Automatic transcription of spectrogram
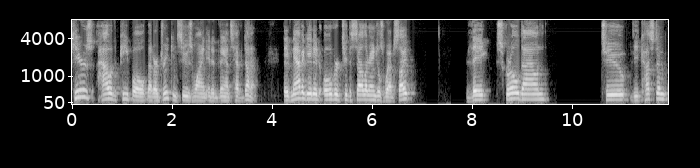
Here's how the people that are drinking Sue's wine in advance have done it. They've navigated over to the Cellar Angels website. They scroll down to the custom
